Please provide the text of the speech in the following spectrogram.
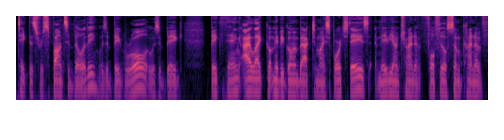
take this responsibility. It was a big role. It was a big, big thing. I like go- maybe going back to my sports days. Maybe I'm trying to fulfill some kind of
